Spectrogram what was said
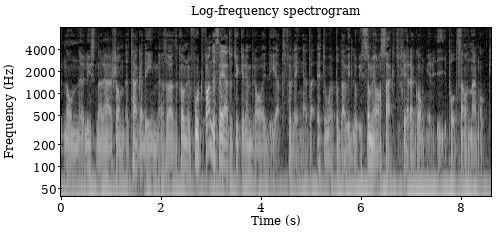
någon lyssnare här som taggade in mig och sa att kommer du fortfarande säga att du tycker det är en bra idé att förlänga ett år på David Luiz som jag har sagt flera gånger i poddsammanhang. Och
